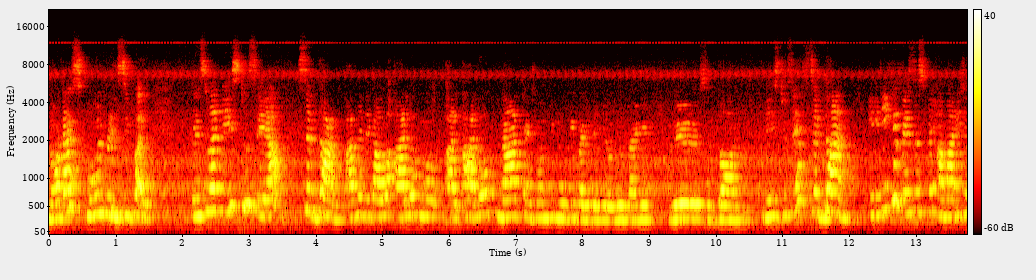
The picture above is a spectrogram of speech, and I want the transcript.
not a school principle principle means to say a सिद्धांत। आपने देखा होगा, आलोक आलोक नाथ है जो उनकी मूवी बड़ी देखी होगी उन्होंने सिद्धांत। मीन्स टू से सिद्धांत। इन्हीं के बेसिस पे हमारी जो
